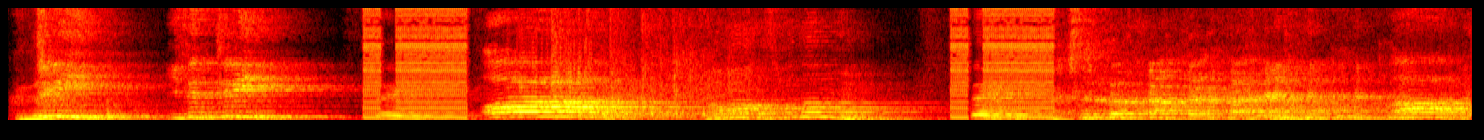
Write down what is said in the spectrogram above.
근접. 트리. 이슨 트리. 땡. 아, 경어 소나무 땡. 아,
